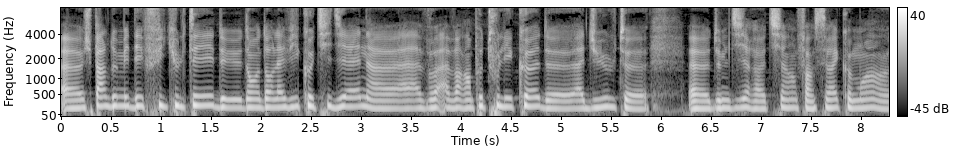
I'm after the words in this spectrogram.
Euh, je parle de mes difficultés de, dans, dans la vie quotidienne, euh, avoir un peu tous les codes adultes, de me dire tiens, enfin c'est vrai que moi,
